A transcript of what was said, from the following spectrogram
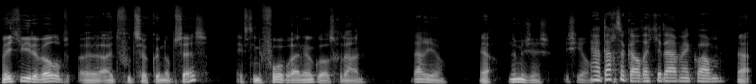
Weet je wie er wel op, eh, uit voet zou kunnen op 6? Heeft hij in de voorbereiding ook wel eens gedaan. Dario. Ja. Nummer 6 is hij al. Ja, dacht ik al dat je daarmee kwam. Dat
